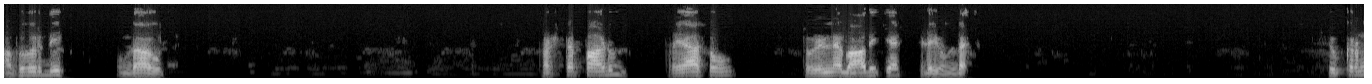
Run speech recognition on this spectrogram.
അഭിവൃദ്ധി ഉണ്ടാകും. കഷ്ടപ്പാടും പ്രയാസവും തൊഴിലിനെ ബാധിക്കാൻ ഇടയുണ്ട്. ശുക്രൻ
